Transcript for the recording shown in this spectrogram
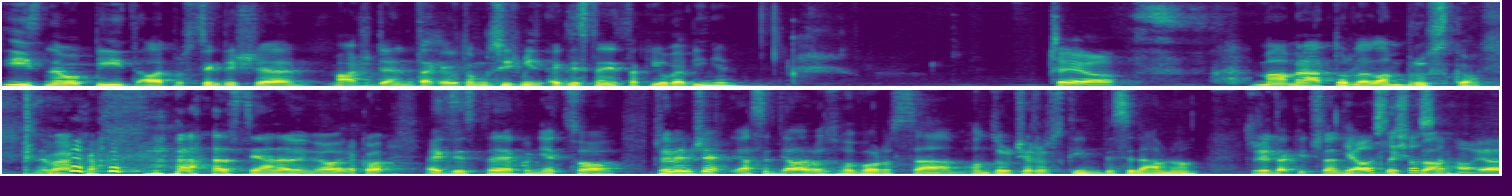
jíst nebo pít, ale prostě když je, máš den, tak jako to musíš mít. Existuje něco takového ve víně? Ty jo, Mám rád tohle Lambrusko. Nebo jako, vlastně já nevím, jo, jako existuje jako něco, protože vím, že já jsem dělal rozhovor s um, Honzou Čeřovským kdysi dávno, což je taky člen jo, slyšel jsem ho, jo,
